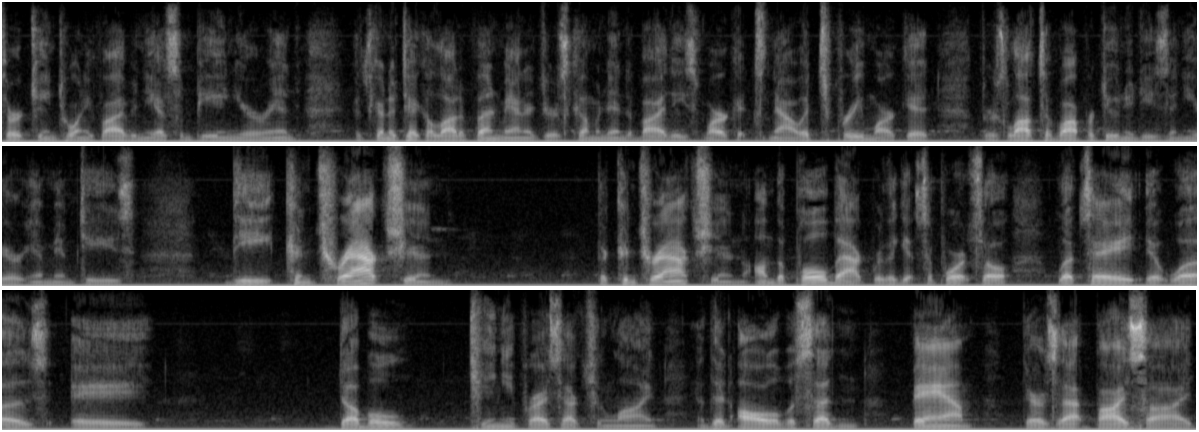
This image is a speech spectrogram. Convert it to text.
1325 in the S&P in year end, it's going to take a lot of fund managers coming in to buy these markets. Now it's free market. There's lots of opportunities in here, MMTs. The contraction the contraction on the pullback where they get support. So let's say it was a double teeny price action line, and then all of a sudden, bam, there's that buy side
